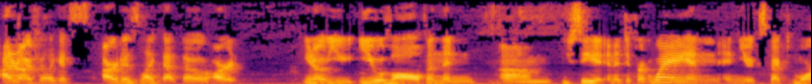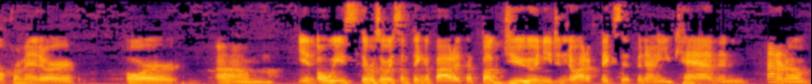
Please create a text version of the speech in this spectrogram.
i don't know i feel like it's art is like that though. Art you know, you, you evolve and then, um, you see it in a different way and, and you expect more from it or, or, um, it always, there was always something about it that bugged you and you didn't know how to fix it, but now you can and I don't know.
